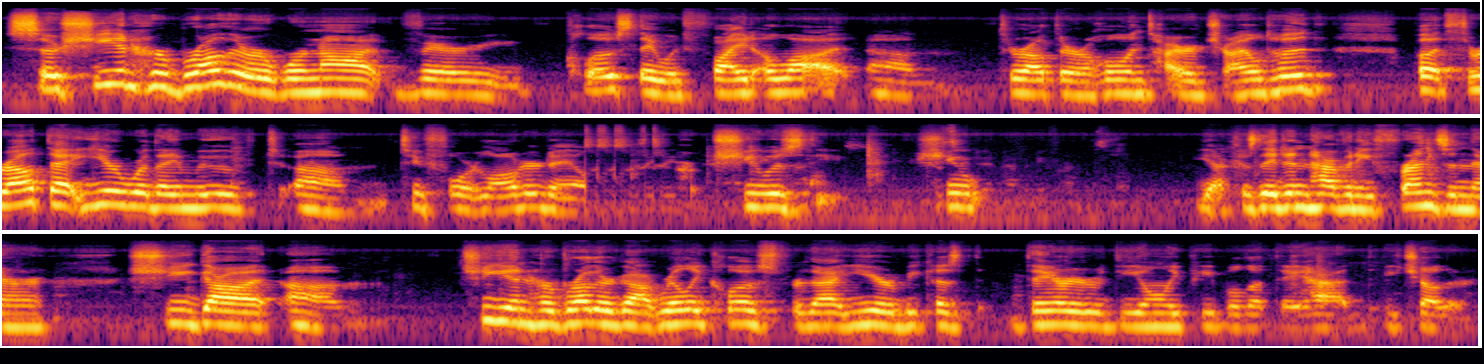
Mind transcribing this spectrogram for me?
so she and her brother were not very close. They would fight a lot um, throughout their whole entire childhood. But throughout that year where they moved um, to Fort Lauderdale, she was the she yeah, because they didn't have any friends in there. She got, um, she and her brother got really close for that year because they're the only people that they had each other.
